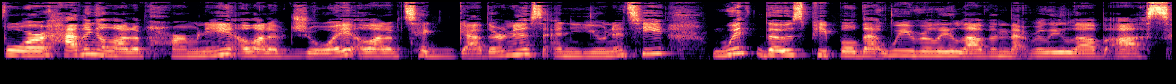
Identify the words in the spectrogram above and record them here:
for having a lot of harmony, a lot of joy, a lot of togetherness and unity with those people that we really love and that really love us.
